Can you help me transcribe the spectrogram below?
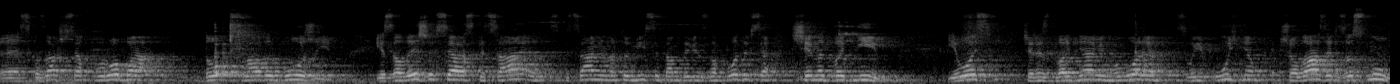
е, сказав, що ця хвороба до слави Божої. І залишився спеціально, на тому місці, там, де він знаходився, ще на два дні. І ось через два дні він говорить своїм учням, що Лазар заснув.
